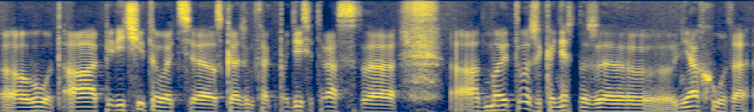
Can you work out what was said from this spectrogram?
Э, вот. А перечитывать, э, скажем так, по 10 раз одно и то же, конечно же, неохота.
